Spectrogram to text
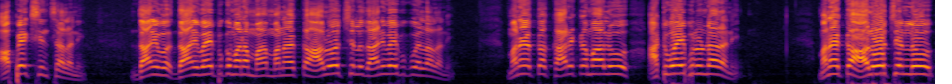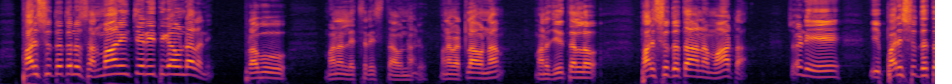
అపేక్షించాలని. దాని దాని వైపుకు మన మన యొక్క ఆలోచనలు దాని వైపుకు వెళ్ళాలని. మన యొక్క కార్యక్రమాలు అటువైపు ఉండాలని. మన యొక్క ఆలోచనలు పరిశుద్ధతను సన్మానించే రీతిగా ఉండాలని. ప్రభు మనల్ని హెచ్చరిస్తూ ఉన్నాడు. మనం ఎట్లా ఉన్నాం? మన జీవితంలో పరిశుద్ధత అన్న మాట. చూడండి ఈ పరిశుద్ధత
